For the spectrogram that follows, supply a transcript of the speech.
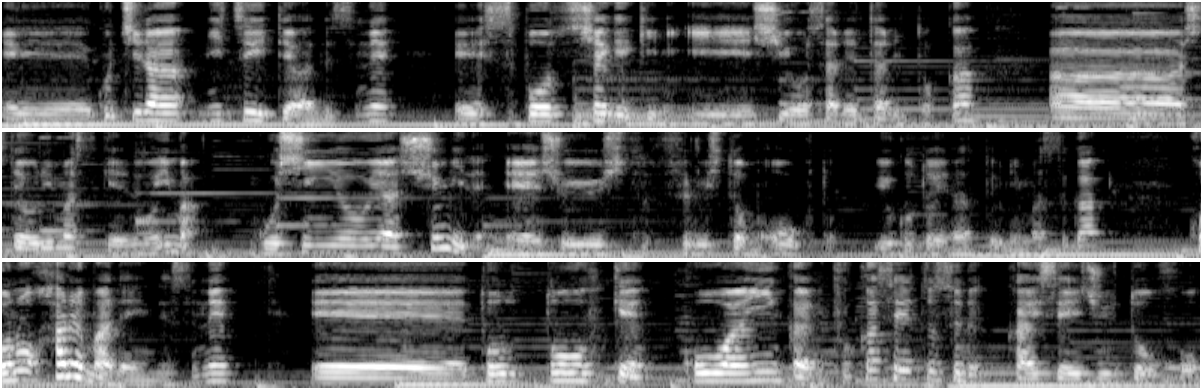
えー、こちらについてはですね、スポーツ射撃に使用されたりとかあしておりますけれども、今、護身用や趣味で、え所有する人も多くということになっておりますが、この春までにですね、えー、都道府県公安委員会の許可制とする改正銃刀法、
